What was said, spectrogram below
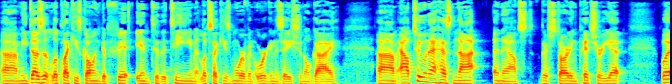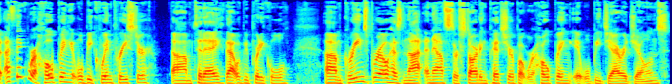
Um, he doesn't look like he's going to fit into the team. It looks like he's more of an organizational guy. Um, Altoona has not announced their starting pitcher yet, but I think we're hoping it will be Quinn Priester um, today. That would be pretty cool. Um, Greensboro has not announced their starting pitcher, but we're hoping it will be Jared Jones.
